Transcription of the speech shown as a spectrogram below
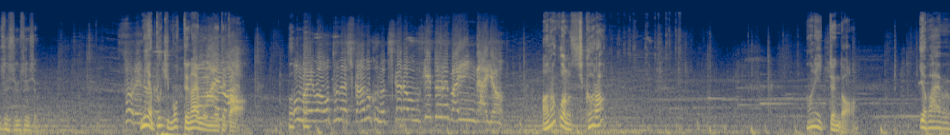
嘘でしょ、嘘でしょ。みんな武器持ってないもんね、てか。あお前はおとなしくあの子の力を受け取ればいいんだよあの子の力何言ってんだやばいやばい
